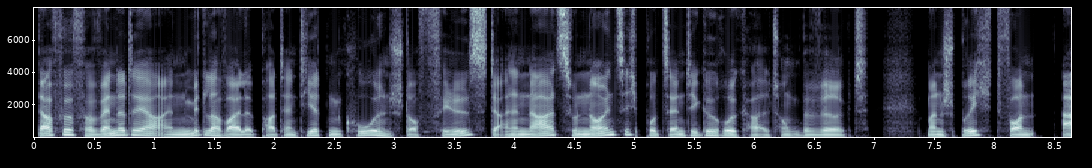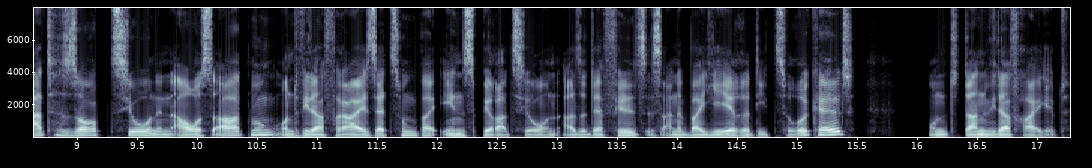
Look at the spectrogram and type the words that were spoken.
Dafür verwendete er einen mittlerweile patentierten Kohlenstofffilz, der eine nahezu 90-prozentige Rückhaltung bewirkt. Man spricht von Adsorption in Ausatmung und Wiederfreisetzung bei Inspiration, also der Filz ist eine Barriere, die zurückhält und dann wieder freigibt.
